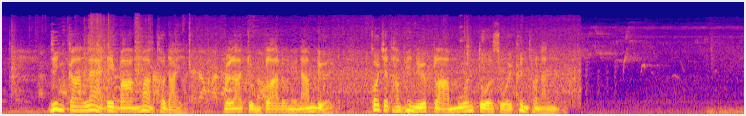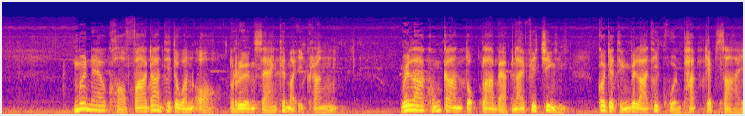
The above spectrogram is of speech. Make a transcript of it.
ำยิ่งการแล่ได้บางมากเท่าใด เวลาจุ่มปลาลงในน้ำเดือด ก็จะทำให้เนื้อปลาม้วนตัวสวยขึ้นเท่านั้น เมื่อแนวขอบฟ้าด้านทิศตะวันออกเรืองแสงขึ้นมาอีกครั้ง เวลาของการตกปลาแบบไนฟิชชิ่งก็จะถึงเวลาที่ควรพักเก็บสาย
